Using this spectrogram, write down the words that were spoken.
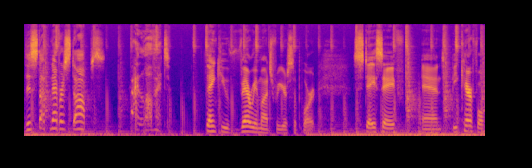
This stuff never stops. I love it. Thank you very much for your support. Stay safe and be careful.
